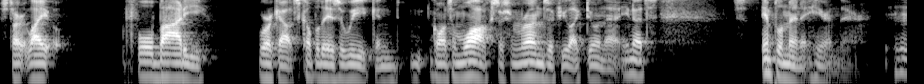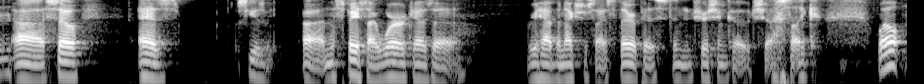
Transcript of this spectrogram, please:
start light, full body workouts a couple days a week, and go on some walks or some runs if you like doing that. You know, it's, it's implement it here and there. Uh, so, as excuse me, uh, in the space I work as a rehab and exercise therapist and nutrition coach, I was like, well,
